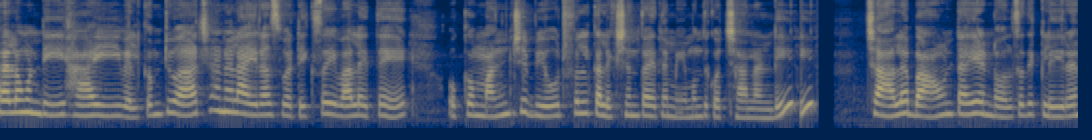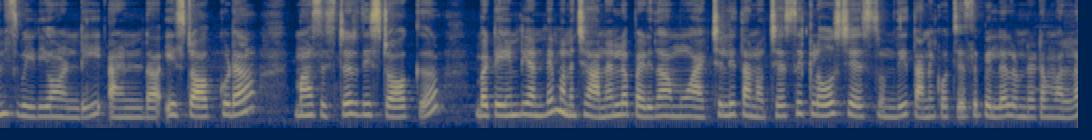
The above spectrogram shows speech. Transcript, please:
హలో అండి hi. Welcome to our channel ఐరాస్ బటిక్స్. ఇవాళ అయితే ఒక మంచి బ్యూటిఫుల్ కలెక్షన్తో అయితే మీ ముందుకు వచ్చానండి. చాలా బాగుంటాయి and also the clearance video అండి. అండ్ ఈ స్టాక్ కూడా మా సిస్టర్ది స్టాక్. బట్ ఏంటి అంటే మన ఛానల్లో పెడదాము. యాక్చువల్లీ తను వచ్చేసి క్లోజ్ చేస్తుంది. తనకు వచ్చేసి పిల్లలు ఉండటం వల్ల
